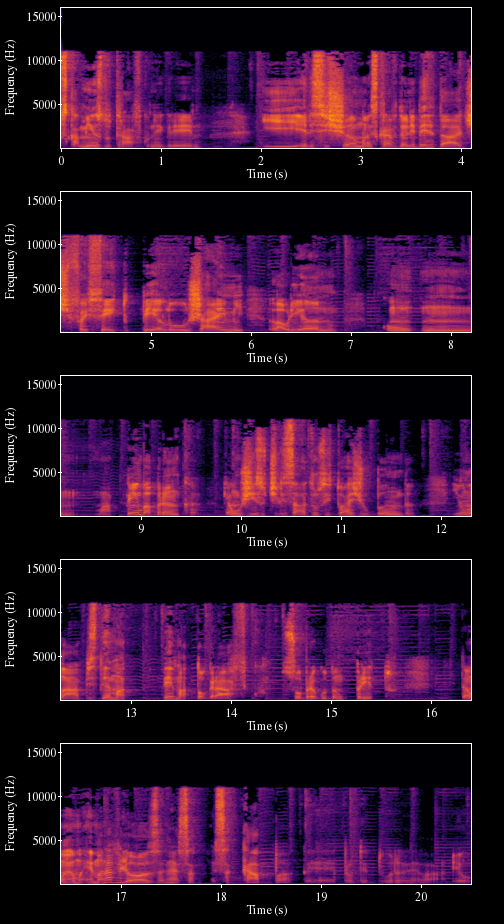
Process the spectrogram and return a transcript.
os caminhos do tráfico negreiro. E ele se chama Escravidão e Liberdade, foi feito pelo Jaime Laureano, com um, uma pemba branca, que é um giz utilizado nos rituais de Ubanda, e um lápis dermatográfico sobre algodão preto. Então é, é maravilhosa, né? Essa, essa capa é, protetora, ela, eu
